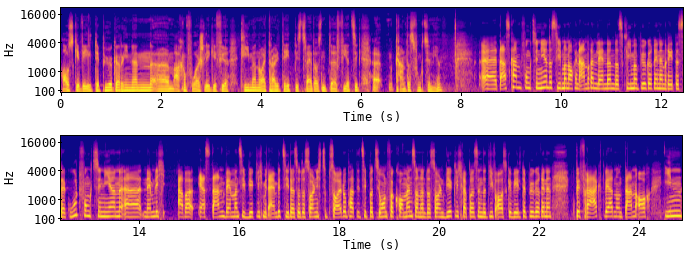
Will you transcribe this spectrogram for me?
ausgewählte Bürgerinnen äh, machen Vorschläge für Klimaneutralität bis 2040. 40. Äh, kann das funktionieren? Äh, das kann funktionieren, das sieht man auch in anderen Ländern, dass Klimabürgerinnenräte sehr gut funktionieren, äh, nämlich aber erst dann, wenn man sie wirklich mit einbezieht. Also das soll nicht zu Pseudopartizipation verkommen, sondern da sollen wirklich repräsentativ ausgewählte Bürgerinnen befragt werden und dann auch in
